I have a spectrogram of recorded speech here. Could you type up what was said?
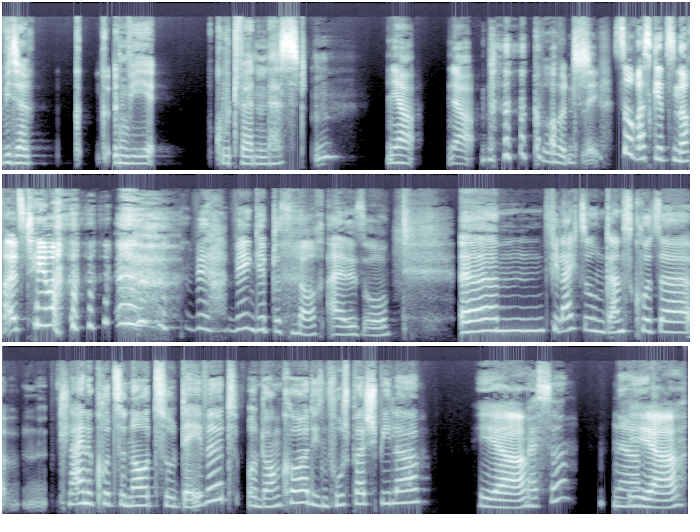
wieder irgendwie gut werden lässt. Hm, Ja, ja. Gut. So, was gibt's noch als Thema? Wen gibt es noch? Also, ähm, vielleicht so ein ganz kurzer, kleine kurze Note zu David Odonkor, diesen Fußballspieler. Ja. Weißt du? Ja.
